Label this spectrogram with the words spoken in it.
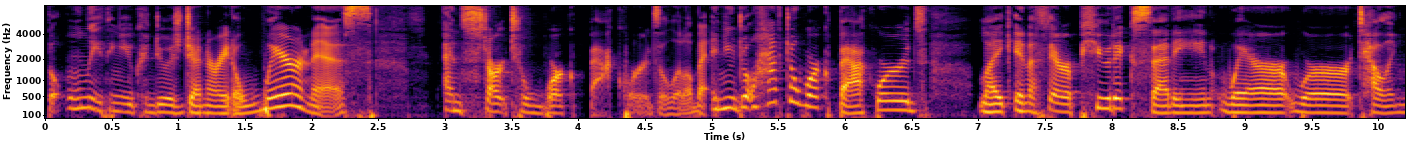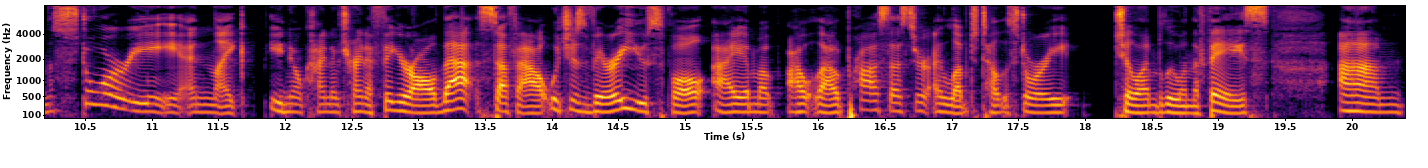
The only thing you can do is generate awareness and start to work backwards a little bit. And you don't have to work backwards like in a therapeutic setting where we're telling the story and like you know kind of trying to figure all that stuff out which is very useful. I am a out loud processor. I love to tell the story till i'm blue in the face. Um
